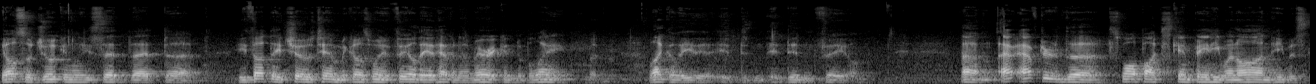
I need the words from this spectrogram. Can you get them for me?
he also jokingly said that uh, he thought they chose him because when it failed, they'd have an American to blame. But luckily, it, it didn't, it didn't fail. Um, a- after the smallpox campaign, he went on. He was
